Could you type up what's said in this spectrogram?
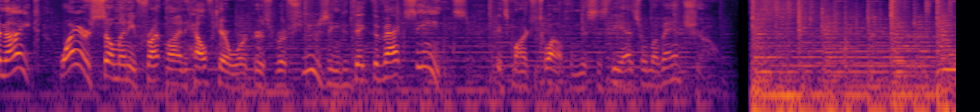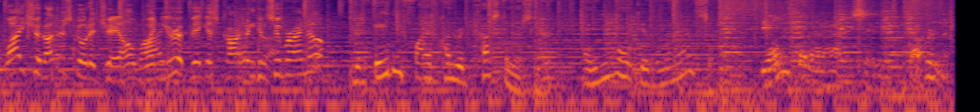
Tonight, why are so many frontline healthcare workers refusing to take the vaccines? It's March 12th, and this is the Ezra Levant Show. Why should others go to jail when you're the biggest carbon consumer I know? There's 8,500 customers here, and you won't give them an answer. The only thing I have to say to the government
